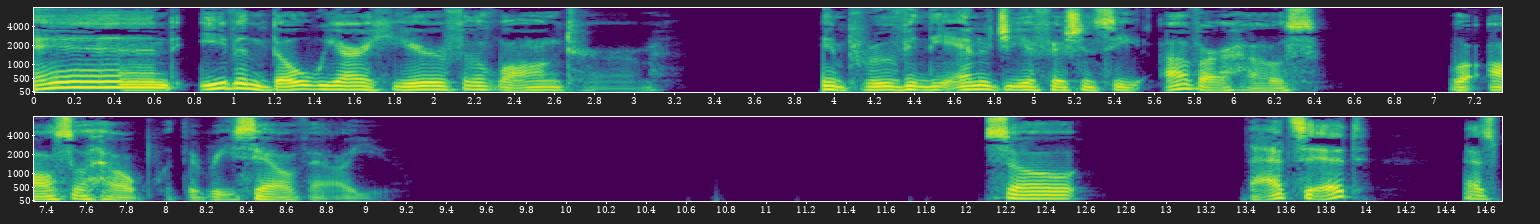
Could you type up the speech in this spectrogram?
And even though we are here for the long term, improving the energy efficiency of our house will also help with the resale value. So that's it. That's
